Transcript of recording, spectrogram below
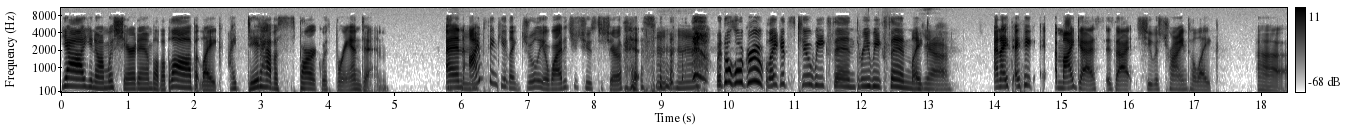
yeah, you know, I'm with Sheridan, blah, blah, blah. But like, I did have a spark with Brandon. And Mhm. I'm thinking, like, Julia, why did you choose to share this Mhm. with the whole group? Like, it's two weeks in, three weeks in. Like, yeah. and I, I think uh, my guess is that she was trying to, like, uh,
